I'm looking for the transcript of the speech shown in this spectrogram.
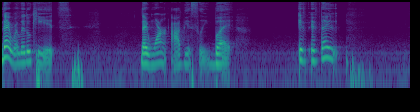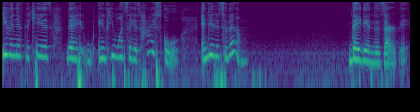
they were little kids. They weren't obviously, but if if they even if the kids that if he went to his high school and did it to them, they didn't deserve it.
